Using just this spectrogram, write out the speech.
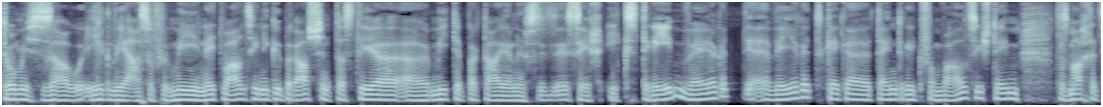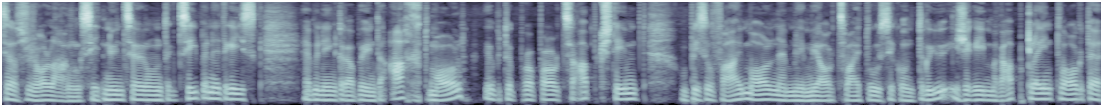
Darum ist es auch irgendwie, also für mich nicht wahnsinnig überraschend, dass die äh, Mitteparteien sich extrem wehren, äh, wehren gegen die Änderung des Wahlsystems. Das machen sie also schon lange. Seit 1937 haben in Graubünden achtmal über den Proporz abgestimmt und bis auf einmal, nämlich im Jahr 2003, ist er immer abgelehnt worden.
